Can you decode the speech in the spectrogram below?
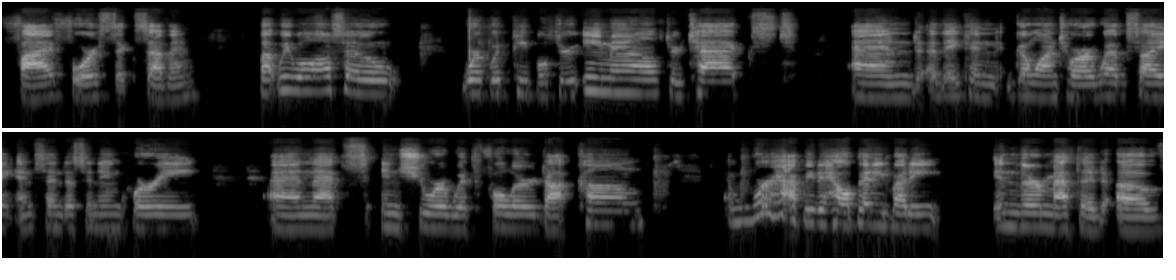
5467. But we will also work with people through email, through text, and they can go onto our website and send us an inquiry. And that's insurewithfuller.com. And we're happy to help anybody in their method of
